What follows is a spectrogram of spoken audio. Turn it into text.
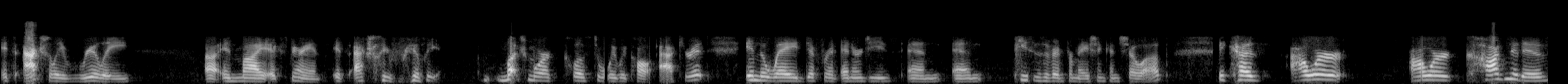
it's actually really, uh, in my experience, it's actually really much more close to what we would call accurate in the way different energies and and pieces of information can show up, because our our cognitive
